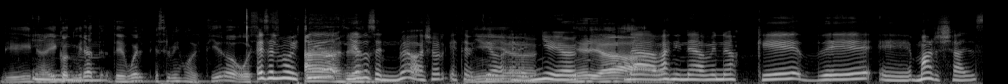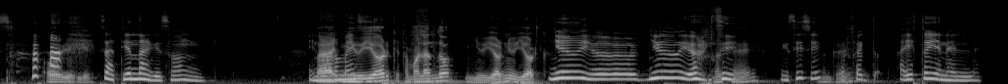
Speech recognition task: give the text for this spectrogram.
Divina. Y con- mira, de vuelta, ¿es el mismo vestido? O es, es el mismo vestido Ah, y eso es en Nueva York, este New vestido es de York, New York. New York. Nada más ni nada menos que de eh, Marshalls. Esas tiendas que son Para enormes. New York, estamos hablando New York, New York. New York, New York, sí. Sí, sí, perfecto. Ahí estoy en el,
